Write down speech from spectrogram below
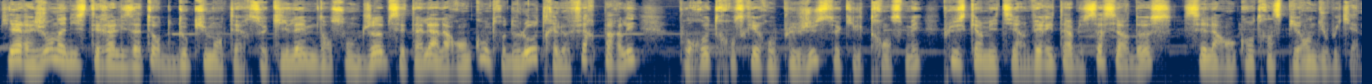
Pierre est journaliste et réalisateur de documentaires. Ce qu'il aime dans son job, c'est aller à la rencontre de l'autre et le faire parler pour retranscrire au plus juste ce qu'il transmet. Plus qu'un métier, un véritable sacerdoce, c'est la rencontre inspirante du week-end.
